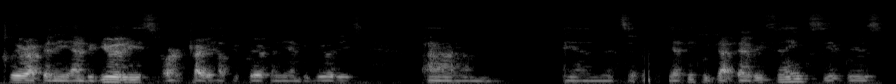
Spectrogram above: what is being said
clear up any ambiguities or try to help you clear up any ambiguities. Um, and that's it. Yeah, I think we got everything. See if there's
